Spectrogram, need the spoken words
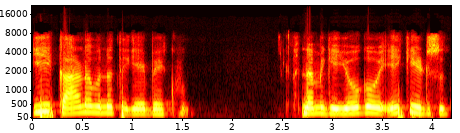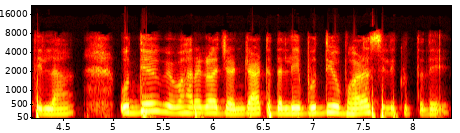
ಈ ಕಾರಣವನ್ನು ತೆಗೆಯಬೇಕು. ನಮಗೆ ಯೋಗವು ಏಕೆ ಹಿಡಿಸುತ್ತಿಲ್ಲ? ಉದ್ಯೋಗ ವ್ಯವಹಾರಗಳ ಜಂಜಾಟದಲ್ಲಿ ಬುದ್ಧಿಯು ಬಹಳ ಸಿಲುಕುತ್ತದೆ.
